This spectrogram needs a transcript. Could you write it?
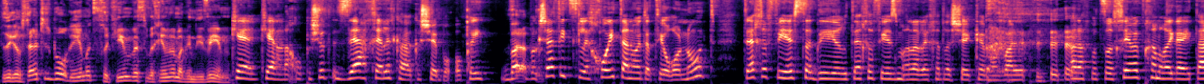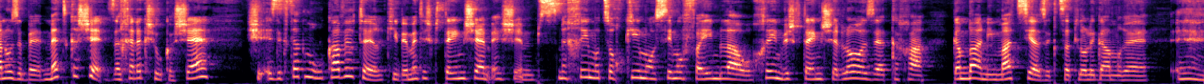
זה גם סרט שיש בו רגעים מצחיקים ושמחים ומגניבים. כן, כן, אנחנו פשוט, זה החלק הקשה בו, אוקיי? בבקשה תצלחו איתנו את הטירונות, תכף יהיה סדיר, תכף יהיה זמן ללכת לשקם, אבל אנחנו צריכים אתכם רגע איתנו, זה באמת קשה, זה חלק שהוא קשה, שזה קצת מורכב יותר, כי באמת יש קטעים שהם, שהם שמחים או צוחקים או עושים מופעים לאורחים, ויש קטעים שלא, זה ככה, גם באנימציה זה קצת לא לגמרי, אה,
